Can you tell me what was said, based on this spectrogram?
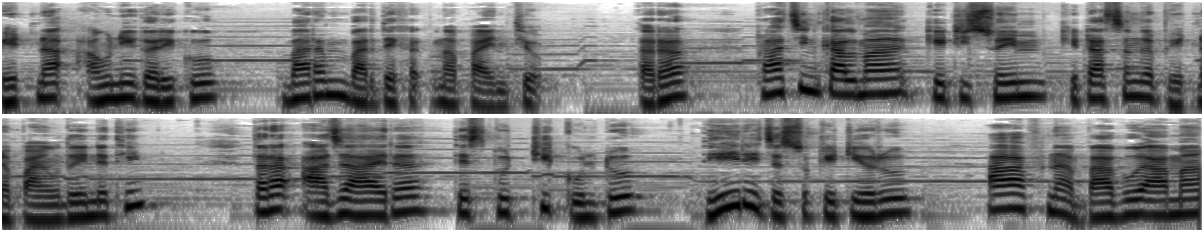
भेट्न आउने गरेको बारम्बार देख्न पाइन्थ्यो। तर प्राचीन कालमा केटी स्वयं केटासँग भेट्न पाउँदैनथे। तर आज आएर त्यसको ठिक उल्टो धेरै जसो केटीहरू आफ्ना बाबुआमा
